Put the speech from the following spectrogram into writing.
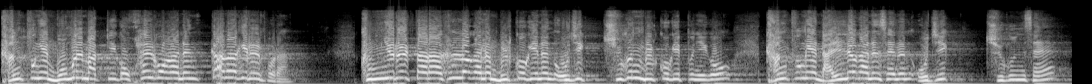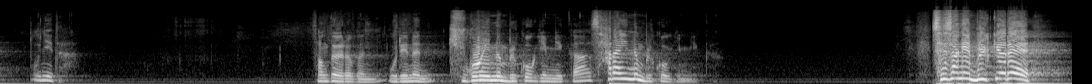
강풍에 몸을 맡기고 활공하는 까마귀를 보라. 급류를 따라 흘러가는 물고기는 오직 죽은 물고기뿐이고 강풍에 날려가는 새는 오직 죽은 새뿐이다. 성도 여러분, 우리는 죽어 있는 물고기입니까? 살아 있는 물고기입니까? 세상의 물결에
